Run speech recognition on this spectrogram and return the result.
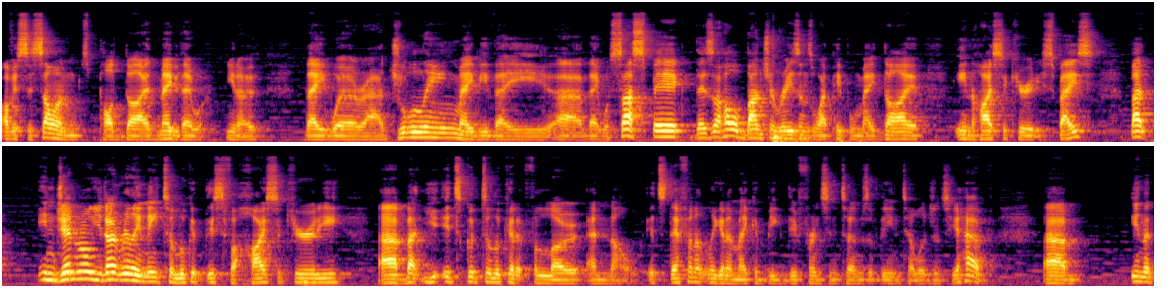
Obviously, someone's pod died. Maybe they were, you know, they were uh, dueling. Maybe they uh, they were suspect. There's a whole bunch of reasons why people may die in high security space. But in general, you don't really need to look at this for high security. Uh, but you, it's good to look at it for low and null. It's definitely going to make a big difference in terms of the intelligence you have. Um, in the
